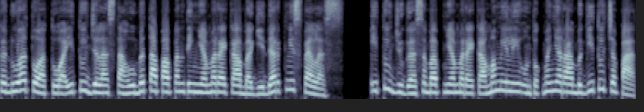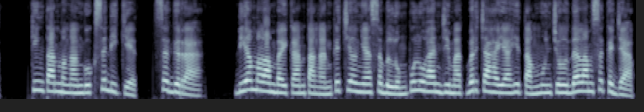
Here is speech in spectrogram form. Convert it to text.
Kedua tua-tua itu jelas tahu betapa pentingnya mereka bagi Darkness Palace. Itu juga sebabnya mereka memilih untuk menyerah begitu cepat. King Tan mengangguk sedikit. Segera, dia melambaikan tangan kecilnya sebelum puluhan jimat bercahaya hitam muncul dalam sekejap.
